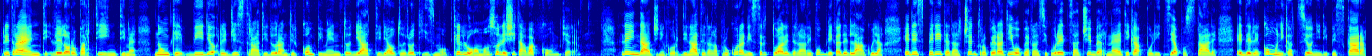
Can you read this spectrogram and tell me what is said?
ritraenti le loro parti intime, nonché video registrati durante il compimento di atti di autoerotismo che l'uomo sollecitava a compiere. Le indagini coordinate dalla Procura distrettuale della Repubblica dell'Aquila ed esperite dal Centro Operativo per la Sicurezza Cibernetica, Polizia Postale e delle Comunicazioni di Pescara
